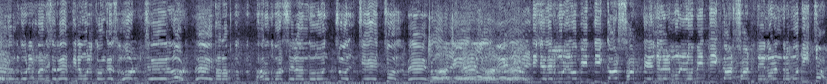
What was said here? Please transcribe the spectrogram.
সাধারণ গরিব মানুষের তৃণমূল কংগ্রেস লড়ছে লড়বে। তারা ভারতবর্ষের আন্দোলন চলছে চলবে। ডিজেলের মূল্য বৃদ্ধি কার স্বার্থে? ডিজেলের মূল্য বৃদ্ধি কার স্বার্থে? নরেন্দ্র মোদী চপ।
